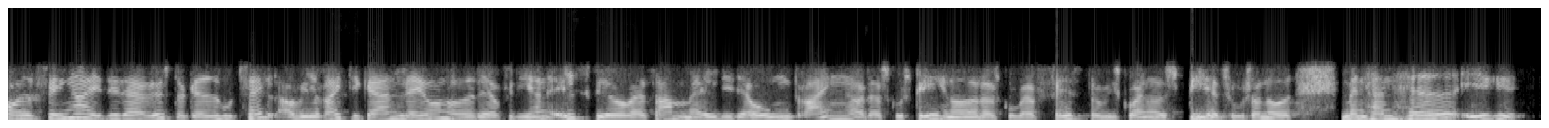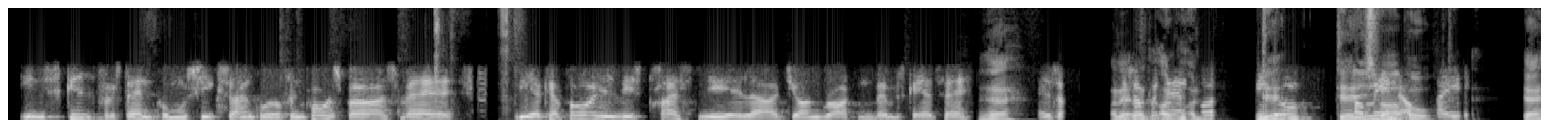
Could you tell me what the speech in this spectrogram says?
fået fingre i det der Østergade Hotel, og ville rigtig gerne lave noget der, fordi han elskede at være sammen med alle de der unge drenge, og der skulle ske noget, og der skulle være fest, og vi skulle have noget spiritus og noget. Men han havde ikke en skid forstand på musik, så han kunne jo finde på at spørge os, hvad jeg kan få Elvis Presley eller John Rotten, hvem skal jeg tage? ja. Altså, Og det, så og, på og, den og, måde, vi det, jo det har kom de svar på. præge, Ja,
